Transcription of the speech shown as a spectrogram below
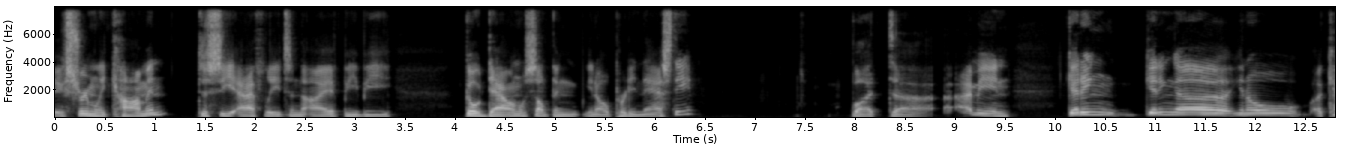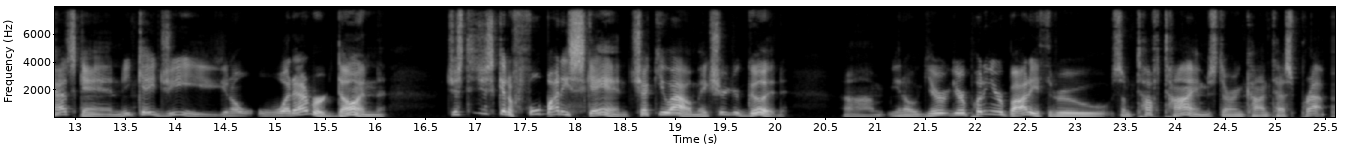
extremely common to see athletes in the IFBB go down with something you know pretty nasty but uh, I mean, getting getting a you know a CAT scan, EKG, you know whatever done, just to just get a full body scan, check you out, make sure you're good. Um, you know, you're you're putting your body through some tough times during contest prep.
